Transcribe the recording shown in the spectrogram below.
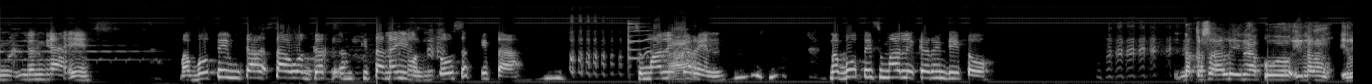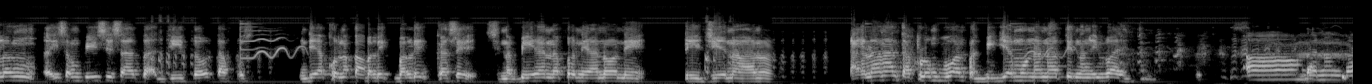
Yun- nga eh. Mabuti ka, tawag ka, kita ngayon. Kausap kita. Sumali ka Ah. rin. Mabuti sumali ka rin dito. Nakasali na ako ilang ilang isang bisis ata dito tapos hindi ako nakabalik-balik kasi sinabihan ako ni ano ni TJ na ano kailangan tatlong buwan pagbigyan muna natin ng iba eh. Oh, ganun ba?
